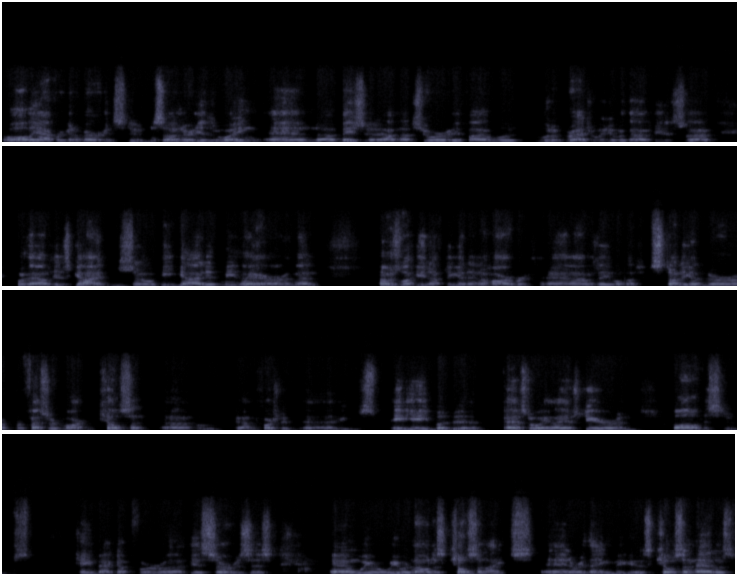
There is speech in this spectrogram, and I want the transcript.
all the African American students under his wing, and uh, basically, I'm not sure if I would would have graduated without his uh, without his guidance. So he guided me there, and then I was lucky enough to get into Harvard, and I was able to study under Professor Martin Kilson, uh, who unfortunately uh, he was 88 but uh, passed away last year, and all of his students came back up for his services and we were we were known as Kilsonites and everything because Kilson had us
